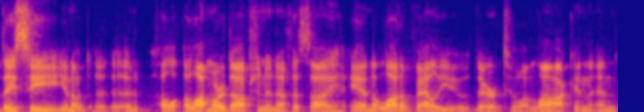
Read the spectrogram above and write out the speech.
they see, you know, a, a, lot more adoption in FSI and a lot of value there to unlock, and and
